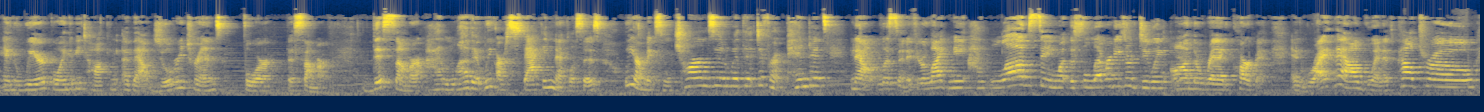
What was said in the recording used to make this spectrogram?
and we're going to be talking about jewelry trends for the summer. This summer, I love it. We are stacking necklaces. We are mixing charms in with it, different pendants. Now, listen, if you're like me, I love seeing what the celebrities are doing on the red carpet. And right now, Gwyneth Paltrow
